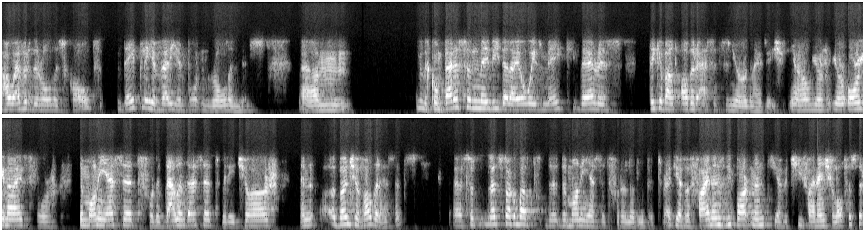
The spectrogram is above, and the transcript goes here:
however the role is called, they play a very important role in this. Um, the comparison maybe that I always make there is think about other assets in your organization. You know, you're you're organized for the money asset, for the talent asset with HR, and a bunch of other assets. Uh, so let's talk about the, the money asset for a little bit, right? You have a finance department, you have a chief financial officer,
